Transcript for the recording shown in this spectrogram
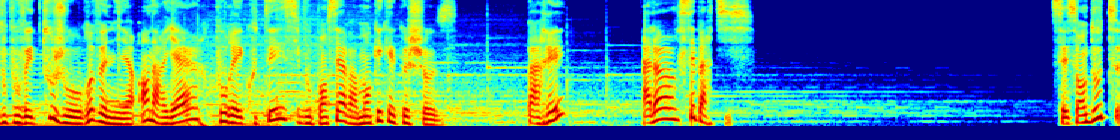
vous pouvez toujours revenir en arrière pour écouter si vous pensez avoir manqué quelque chose. Paré? Alors c'est parti. C'est sans doute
